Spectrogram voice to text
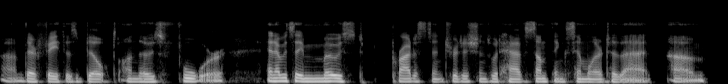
um, their faith is built on those four. And I would say most Protestant traditions would have something similar to that. Um,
